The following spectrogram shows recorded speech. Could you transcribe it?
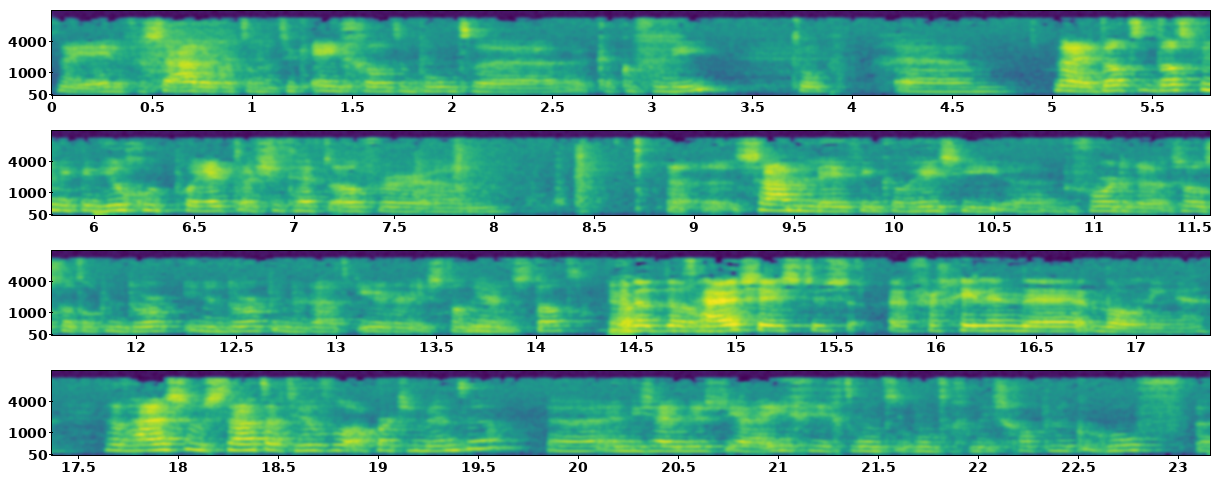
Nou, je hele façade wordt dan natuurlijk één grote bonte cacophonie. Top. Um, nou ja, dat, dat vind ik een heel goed project als je het hebt over um, uh, samenleving, cohesie uh, bevorderen. Zoals dat op een dorp, in een dorp inderdaad eerder is dan in een stad. Ja. En dat, dat huis is dus uh, verschillende woningen. Dat huis bestaat uit heel veel appartementen. Uh, en die zijn dus ja, ingericht rond, rond de gemeenschappelijke hof. Uh,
